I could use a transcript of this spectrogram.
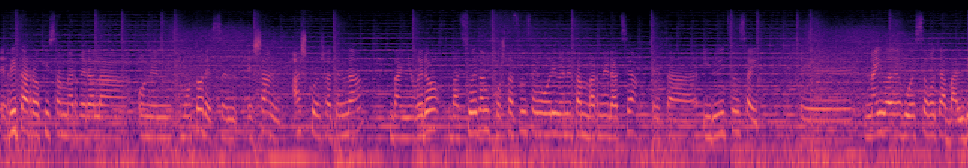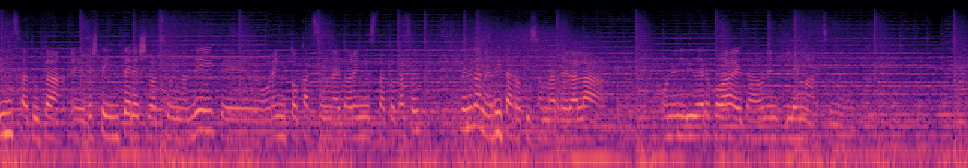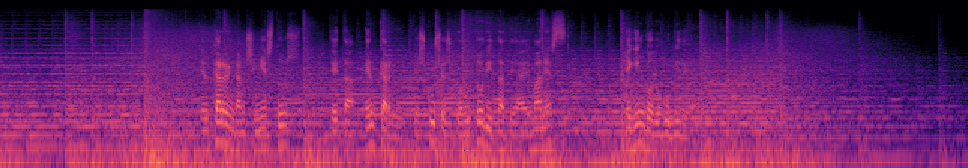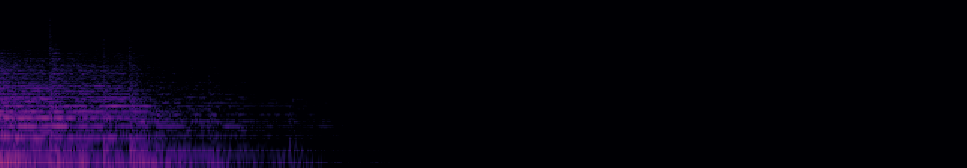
herritarrok izan behar gerala honen motore zen esan asko esaten da, baina gero batzuetan kostatzen zaigu hori benetan barneratzea, eta iruditzen zait e, nahi badugu ez egota baldintzatuta e, beste interes batzuen gandik, e, eh, orain tokatzen da eta orain ez da tokatzen, benetan herritarrok izan behar gerala eh, honen lidergoa eta honen lema hartzen dugu. Elkarrengan sinestuz eta elkarri eskuzezko autoritatea emanez egingo dugu bidea.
